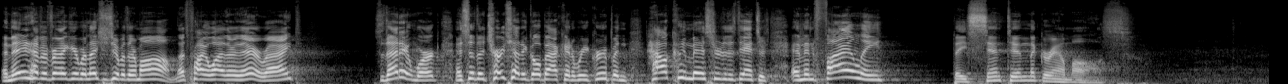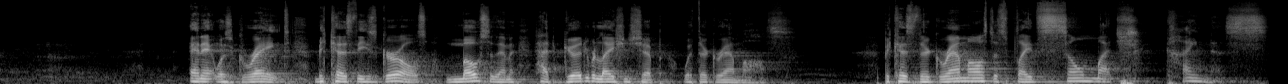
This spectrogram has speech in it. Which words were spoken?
And they didn't have a very good relationship with their mom. That's probably why they're there, right? So that didn't work. And so the church had to go back and regroup and how can we minister to these dancers? And then finally, they sent in the grandmas. And it was great because these girls, most of them, had good relationship with their grandmas. Because their grandmas displayed so much kindness.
